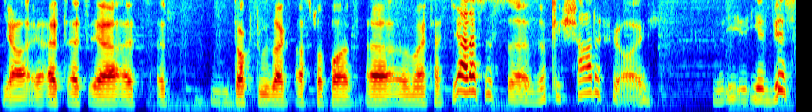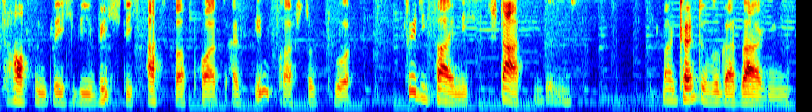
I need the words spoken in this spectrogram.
Ja, er- als, als er, als, als Doc, du sagst Aspaport, äh, meint er, ja, das ist äh, wirklich schade für euch. Sie, ihr wisst hoffentlich, wie wichtig Aspaport als Infrastruktur für die Vereinigten Staaten sind. Man könnte sogar sagen,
